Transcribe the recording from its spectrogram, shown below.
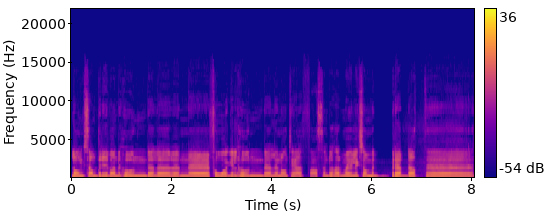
långsamdrivande hund eller en eh, fågelhund eller någonting annat. Fasen, då hade man ju liksom breddat eh,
